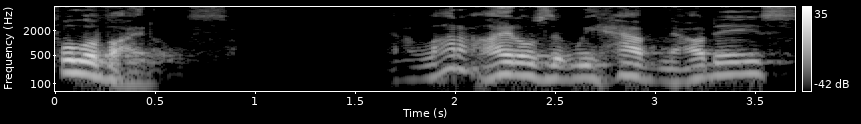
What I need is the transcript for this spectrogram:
full of idols And a lot of idols that we have nowadays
